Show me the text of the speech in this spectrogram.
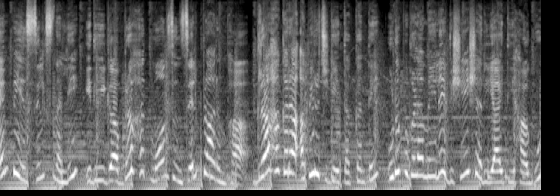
ಎಂಪಿಎಸ್ ಸಿಲ್ಕ್ಸ್ನಲ್ಲಿ ಇದೀಗ ಬೃಹತ್ ಮಾನ್ಸೂನ್ ಸೇಲ್ ಪ್ರಾರಂಭ. ಗ್ರಾಹಕರ ಅಭಿರುಚಿಗೆ ತಕ್ಕಂತೆ ಉಡುಪುಗಳ ಮೇಲೆ ವಿಶೇಷ ರಿಯಾಯಿತಿ ಹಾಗೂ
